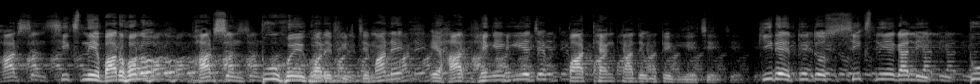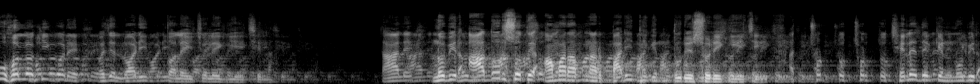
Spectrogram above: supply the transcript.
ভার্সন সিক্স নিয়ে বার হলো, ভার্সন টু হয়ে ঘরে ফিরছে। মানে এ হাত ভেঙে গিয়েছে, পা ঠ্যাং কাঁধে উঠে গিয়েছে। কি রে, তুই তো সিক্স নিয়ে গেলি, টু হলো কি করে? ওই যে লরির তলায় চলে গিয়েছিলাম। তাহলে নবীর আদর্শতে আমার আপনার বাড়ি থেকে দূরে সরে গিয়েছে। আর ছোট্ট ছোট্ট ছেলেদেরকে নবীর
